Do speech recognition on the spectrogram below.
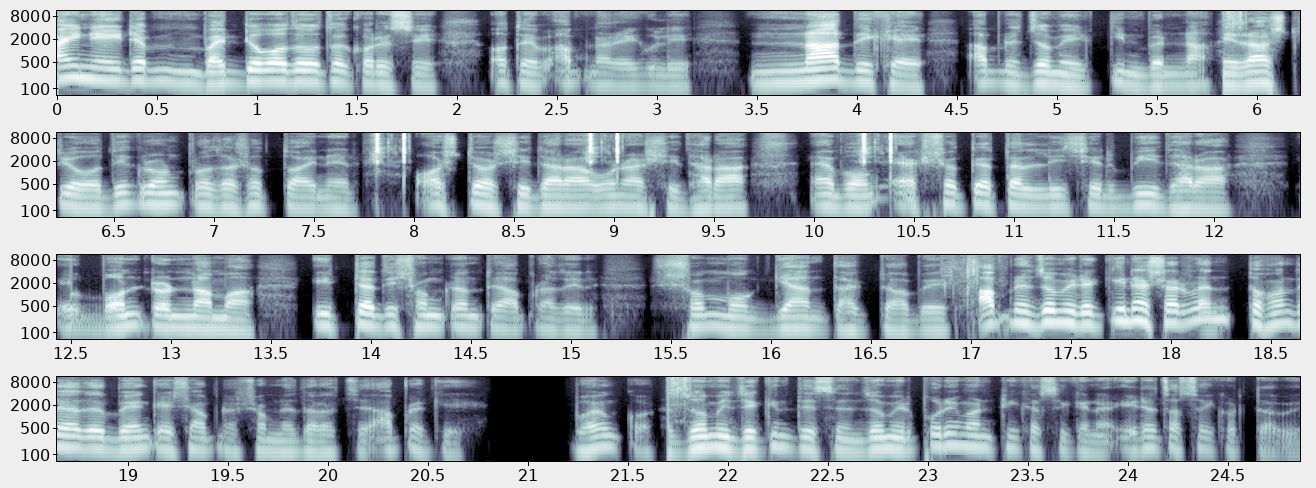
আইনে এটা বাধ্যবাধকতা করেছে, অতএব আপনার এগুলি না দেখে আপনি জমি কিনবেন না। রাষ্ট্রীয় অধিগ্রহণ প্রজাসত্ব আইনের অষ্টআশি ধারা, উনআশি ধারা এবং একশো তেতাল্লিশের বি ধারা বন্টননামা বন্টন নামা ইত্যাদি সংক্রান্ত আপনাদের সম্যক জ্ঞান থাকতে হবে। আপনি জমিটা কিনে সারবেন, তখন দেখা যাবে ব্যাংক এসে আপনার সামনে দাঁড়াচ্ছে। আপনাকে ভয়ঙ্কর। জমি যে কিনতেছেন, জমির পরিমাণ ঠিক আছে কিনা, এটা যাচাই করতে হবে।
